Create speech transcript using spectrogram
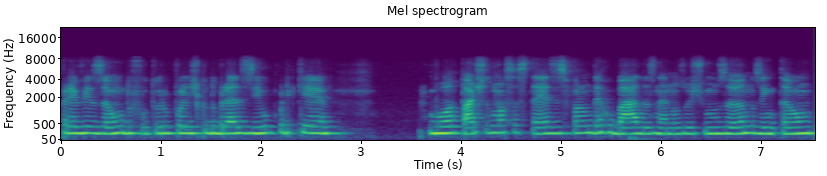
previsão do futuro político do Brasil, porque boa parte das nossas teses foram derrubadas né, nos últimos anos, então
